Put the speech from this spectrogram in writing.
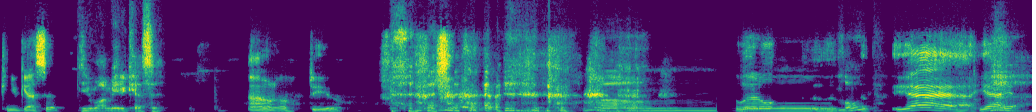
Can you guess it? Do you want me to guess it? I don't know. Do you? um, Little- hope. Yeah, yeah, yeah.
